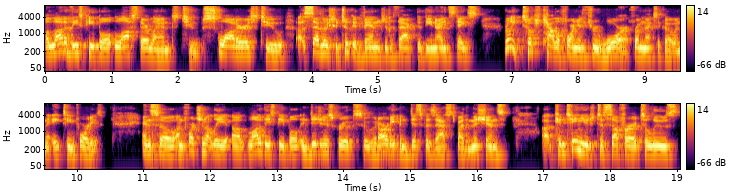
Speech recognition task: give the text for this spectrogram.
A lot of these people lost their land to squatters, to uh, settlers who took advantage of the fact that the United States really took California through war from Mexico in the 1840s. And so, unfortunately, a lot of these people, indigenous groups who had already been dispossessed by the missions, uh, continued to suffer, to lose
